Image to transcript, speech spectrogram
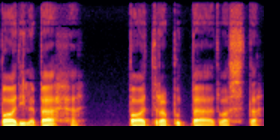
paadile päähä. paat raput päät vasta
